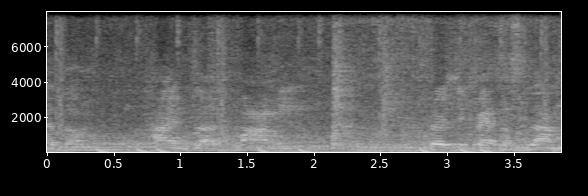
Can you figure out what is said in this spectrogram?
Ito, high blood mommy. 30 pesos lang.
